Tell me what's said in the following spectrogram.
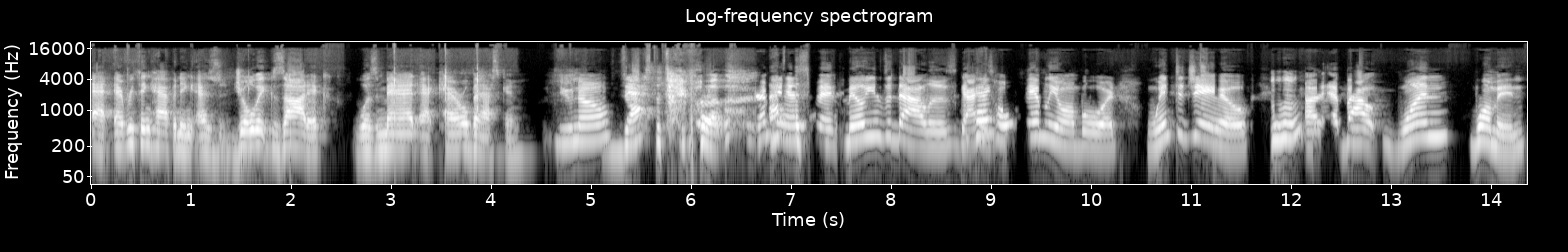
at everything happening as Joe Exotic was mad at Carole Baskin. You know, That's the type of that man spent millions of dollars, got Okay. his whole family on board, went to jail Mhm. uh, about one woman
